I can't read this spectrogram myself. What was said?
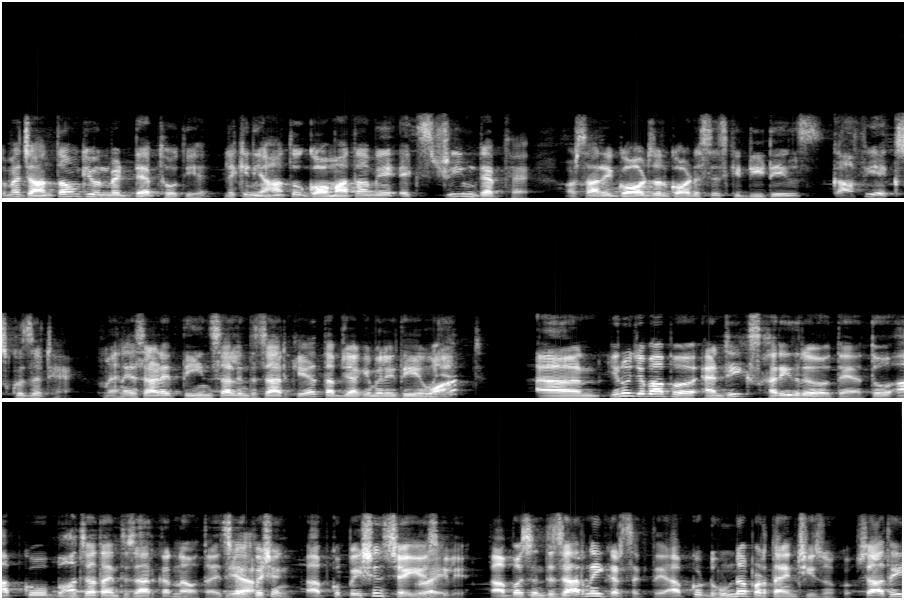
तो मैं जानता हूँ कि उनमें डेप्थ होती है लेकिन यहाँ तो गौ माता में एक्सट्रीम डेप्थ है और सारे गॉड्स और गॉडेसेस की डिटेल्स काफ़ी एक्सक्विजिट है। मैंने साढ़े तीन साल इंतज़ार किया तब जाके मिली थी What? एंड यू नो जब आप एंटीक्स खरीद रहे होते हैं तो आपको बहुत ज़्यादा इंतज़ार करना होता है। It's Yeah. फिशिंग आपको पेशेंस चाहिए right. इसके लिए। आप बस इंतज़ार नहीं कर सकते। आपको ढूंढना पड़ता है इन चीज़ों को। साथ ही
